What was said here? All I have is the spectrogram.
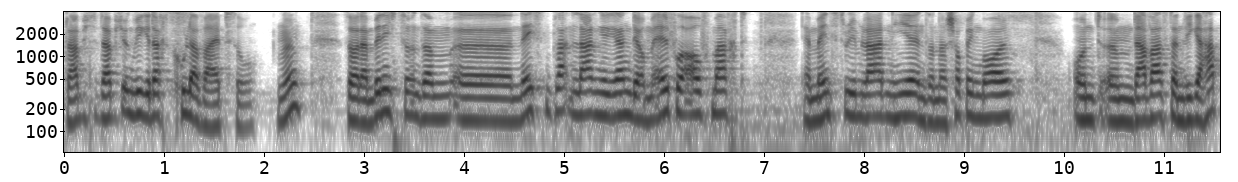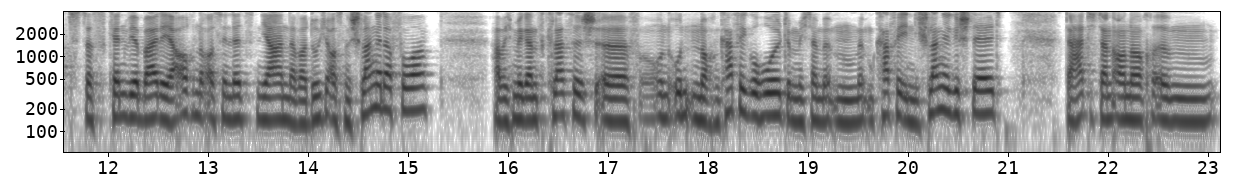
da habe ich, da hab ich irgendwie gedacht, cooler Vibe so. Ne? So, dann bin ich zu unserem äh, nächsten Plattenladen gegangen, der um 11 Uhr aufmacht. Der Mainstream-Laden hier in so einer Shopping Mall. Und ähm, da war es dann wie gehabt, das kennen wir beide ja auch noch aus den letzten Jahren, da war durchaus eine Schlange davor. Habe ich mir ganz klassisch äh, und unten noch einen Kaffee geholt und mich dann mit, mit dem Kaffee in die Schlange gestellt. Da hatte ich dann auch noch ähm,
